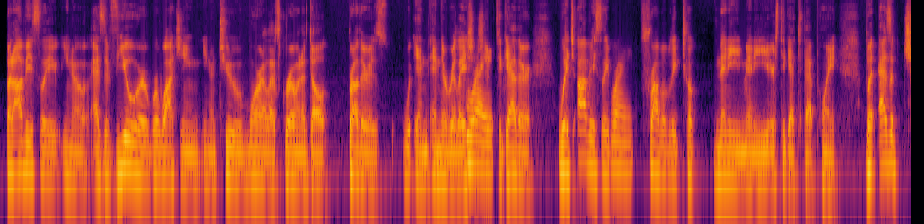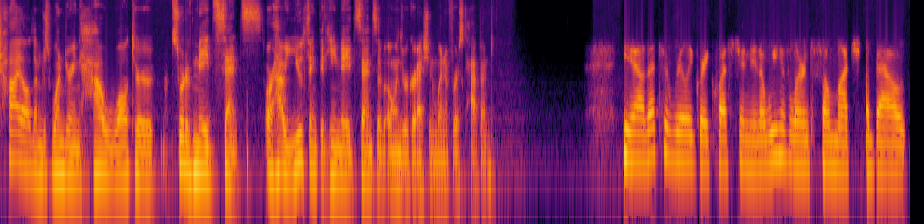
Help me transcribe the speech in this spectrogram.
but obviously, you know, as a viewer, we're watching you know two more or less grown adult brothers in in their relationship Right. together, which obviously Right. probably took many many years to get to that point. But as a child, I'm just wondering how Walter sort of made sense, or how you think that he made sense of Owen's regression when it first happened. Yeah, that's a really great question. You know, we have learned so much about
